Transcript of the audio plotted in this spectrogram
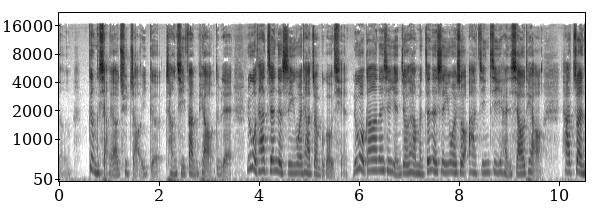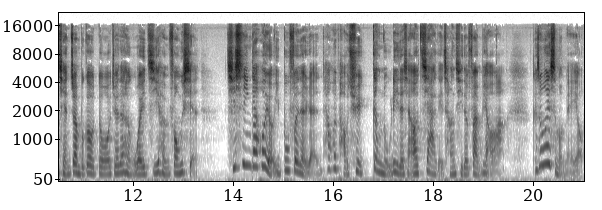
能更想要去找一个长期饭票，对不对？如果他真的是因为他赚不够钱，如果刚刚那些研究他们真的是因为说啊经济很萧条，他赚钱赚不够多，觉得很危机、很风险，其实应该会有一部分的人他会跑去更努力的想要嫁给长期的饭票啊。可是为什么没有？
